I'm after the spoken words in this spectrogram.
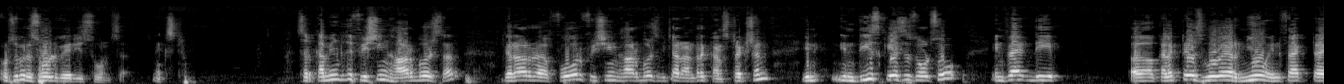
also be resolved very soon, sir. Next. Sir, coming to the fishing harbors, sir, there are uh, four fishing harbors which are under construction. In in these cases also, in fact, the uh, collectors who were new, in fact, uh,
